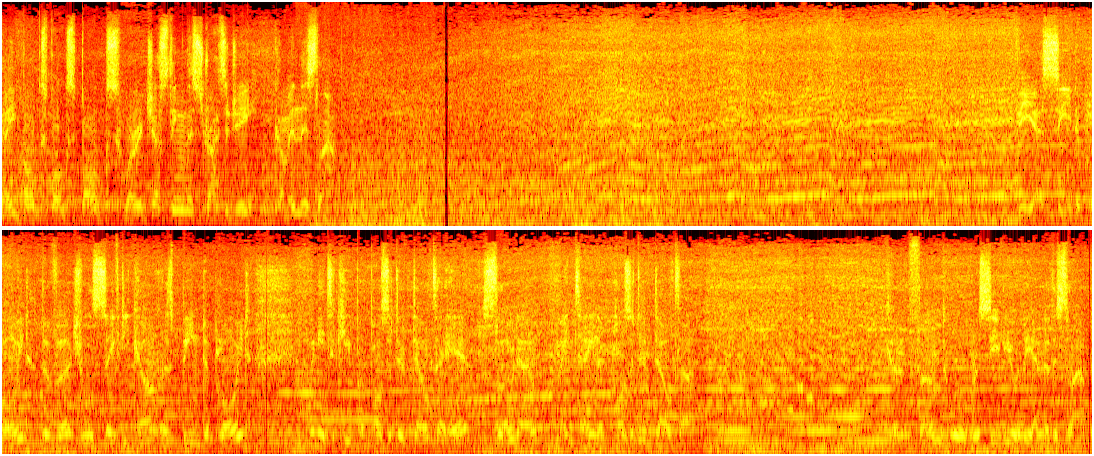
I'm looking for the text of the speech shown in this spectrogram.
Okay, box, box. We're adjusting the strategy. Come in this lap. VSC deployed. The virtual safety car has been deployed. We need to keep a positive delta here. Slow down, maintain a positive delta. Confirmed, we'll receive you at the end of this lap.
